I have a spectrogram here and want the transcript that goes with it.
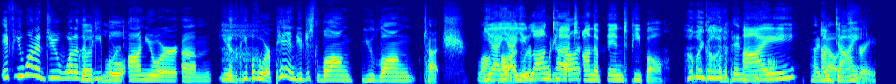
if you want to do one of the people Lord. on your um you know the people who are pinned you just long you long touch long yeah, yeah. You whatever- long what you touch on the pinned people. Oh my God. on the pinned people I i know dying it's great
